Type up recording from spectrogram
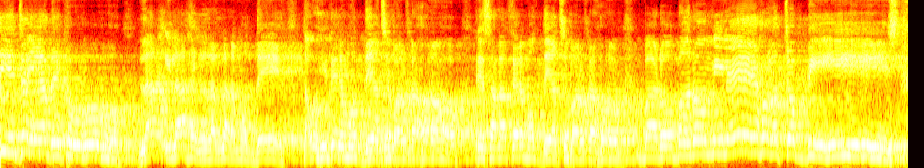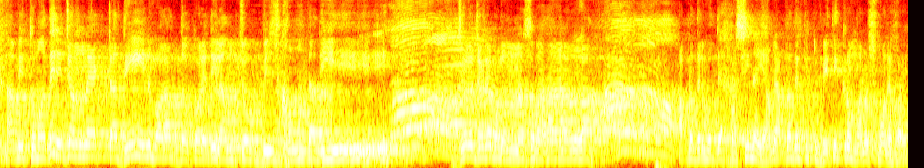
দিয়ে যাইয়া দেখো লা ইলাহা ইল্লাল্লাহর মধ্যে তাওহীদের মধ্যে আছে বারোটা হরফ রিসালাতের মধ্যে আছে হরফ মিলে হলো চব্বিশ। আমি তোমাদের জন্য একটা দিন বরাদ্দ করে দিলাম চব্বিশ ঘণ্টা দিয়ে। জোরে জোরে বলুন না সুবাহান আল্লাহ আপনাদের মধ্যে হাসি নাই আমি আপনাদেরকে একটু ব্যতিক্রম মানুষ মনে হয়।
